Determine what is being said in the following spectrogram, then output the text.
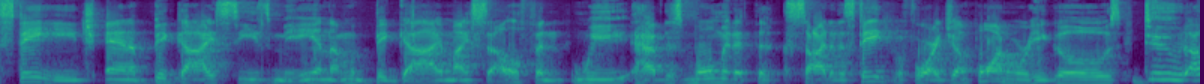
stage and a big guy sees me and I'm a big guy myself. And we have this moment at the side of the stage before I jump on where he goes, dude, I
